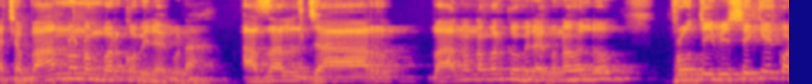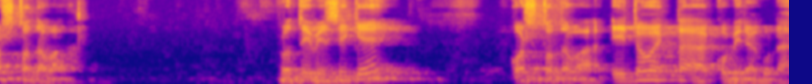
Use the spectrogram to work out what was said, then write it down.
আচ্ছা বাহান্ন নম্বর কবিরা গুণা। আজাল জার বাহান্ন নম্বর কবিরা গুণা হলো প্রতিবেশীকে কষ্ট দেওয়া। প্রতিবেশীকে কষ্ট দেওয়া, এটাও একটা কবিরা গুণা।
